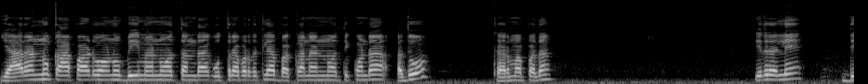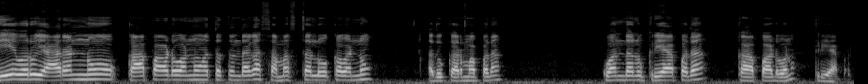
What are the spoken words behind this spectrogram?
ಯಾರನ್ನು ಕಾಪಾಡುವನು ಭೀಮನ್ನು ಅಂತಂದಾಗ ಉತ್ತರ ಬರ್ತೈತಿಲ್ಲ ಬಕನನ್ನು ಹತ್ತಿಕೊಂಡ, ಅದು ಕರ್ಮಪದ. ಇದರಲ್ಲಿ ದೇವರು ಯಾರನ್ನು ಕಾಪಾಡುವನು ಅಂತ ತಂದಾಗ ಸಮಸ್ತ ಲೋಕವನ್ನು, ಅದು ಕರ್ಮಪದ. ಕೊಂದನು ಕ್ರಿಯಾಪದ, ಕಾಪಾಡುವನು ಕ್ರಿಯಾಪದ.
